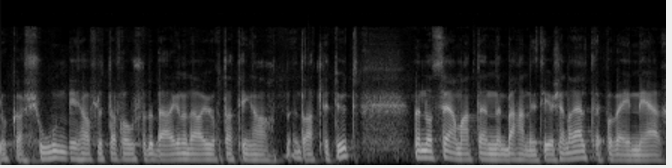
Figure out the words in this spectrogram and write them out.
lokasjon. De har flytta fra Oslo til Bergen, og det har gjort at ting har dratt litt ut. Men nå ser vi at den behandlingstida generelt er på vei ned.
